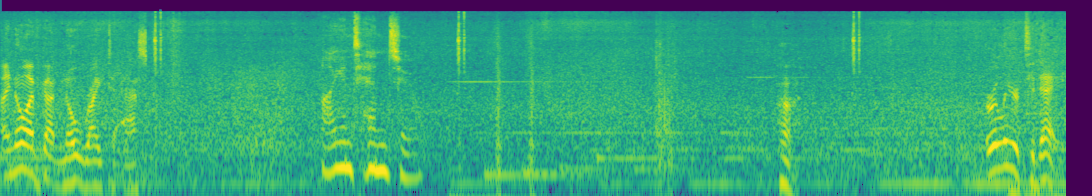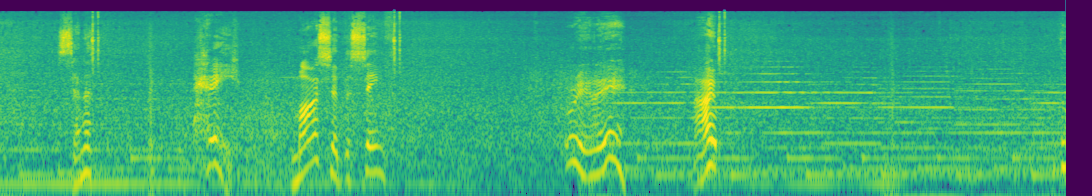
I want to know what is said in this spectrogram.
I know I've got no right to ask. I intend to. Huh. Earlier today, Senna. Hey, Ma said the same Really? I. The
